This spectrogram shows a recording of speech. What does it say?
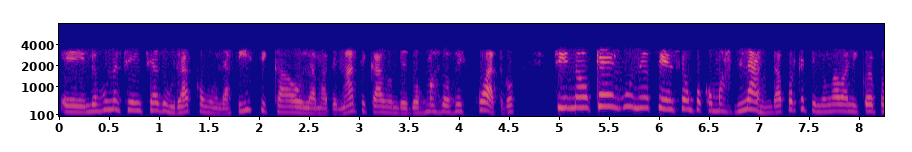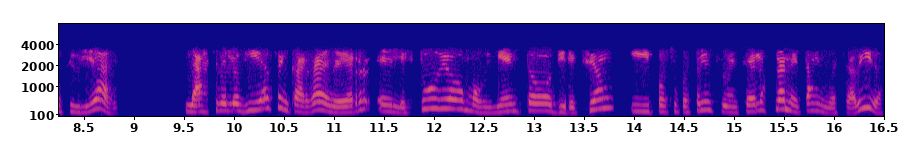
eh, no es una ciencia dura como la física o la matemática, donde 2 más 2 es 4, sino que es una ciencia un poco más blanda porque tiene un abanico de posibilidades. La astrología se encarga de ver el estudio, movimiento, dirección y por supuesto la influencia de los planetas en nuestra vida.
